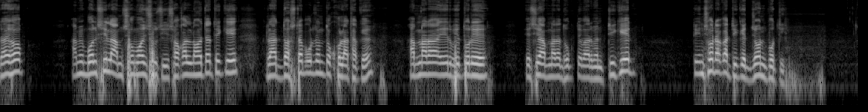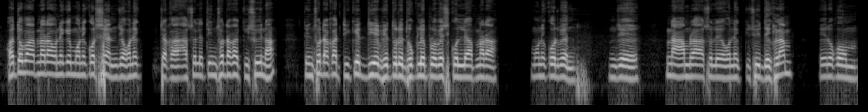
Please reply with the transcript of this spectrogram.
যাই হোক, আমি বলছিলাম সময়সূচি সকাল নয়টা থেকে রাত দশটা পর্যন্ত খোলা থাকে। আপনারা এর ভেতরে এসে আপনারা ঢুকতে পারবেন। টিকিট, তিনশো টাকা টিকিট জন প্রতি। হয়তোবা আপনারা অনেকে মনে করছেন যে অনেক টাকা, আসলে তিনশো টাকা কিছুই না। তিনশো টাকা টিকিট দিয়ে ভেতরে ঢুকলে প্রবেশ করলে আপনারা মনে করবেন যে, না, আমরা আসলে অনেক কিছুই দেখলাম। এরকম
